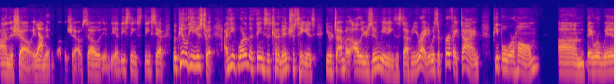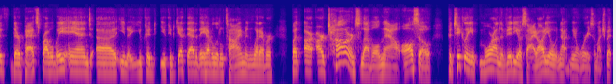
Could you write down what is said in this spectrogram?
on the show in yeah. the middle of the show. So yeah, these things things have, but people get used to it. I think one of the things that's kind of interesting is you were talking about all your Zoom meetings and stuff, and you're right. It was a perfect time. People were home. Um, they were with their pets probably, and uh, you know you could you could get that. They have a little time and whatever. But our our tolerance level now also particularly more on the video side audio not we don't worry so much but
